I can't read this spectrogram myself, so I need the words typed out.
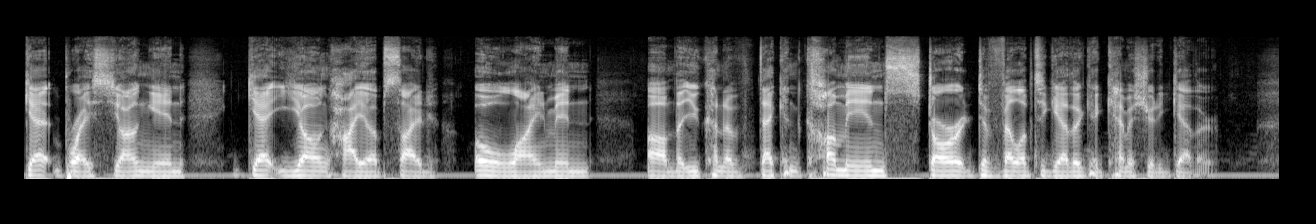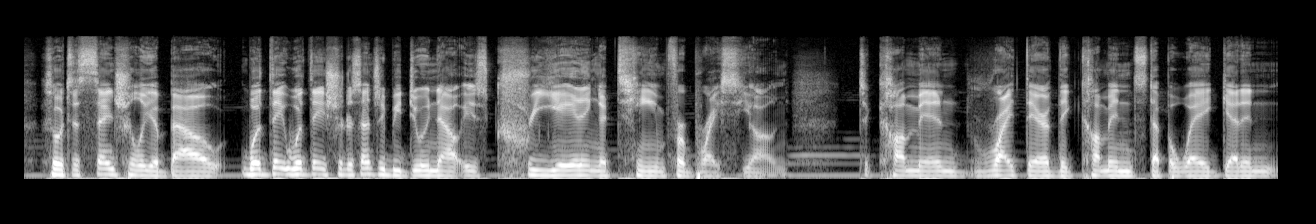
get Bryce Young in, get young high upside O lineman um, that you kind of that can come in, start, develop together, get chemistry together. So it's essentially about what they what they should essentially be doing now is creating a team for Bryce Young to come in right there. They come in, step away, get in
